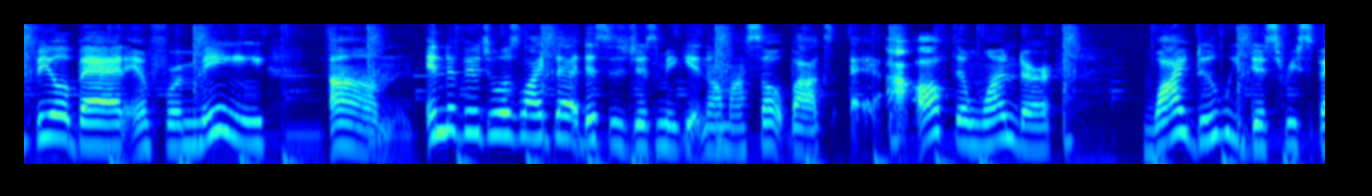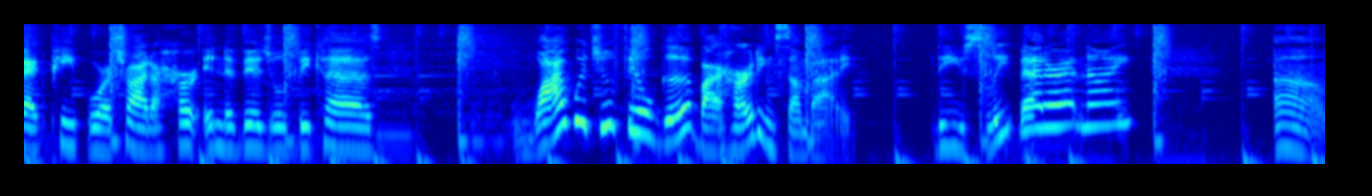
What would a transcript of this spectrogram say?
feel bad. And for me, um, individuals like that, this is just me getting on my soapbox. I often wonder why do we disrespect people or try to hurt individuals? Because why would you feel good by hurting somebody? Do you sleep better at night? Um,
